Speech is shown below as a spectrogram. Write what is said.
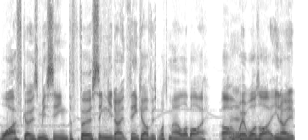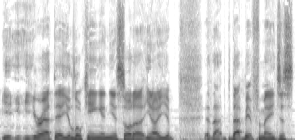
wife goes missing, the first thing you don't think of is what's my alibi. Oh, Yeah. where was I? You know, you, you- you're out there, you're looking, and you're sort of, you know, you that that bit for me just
